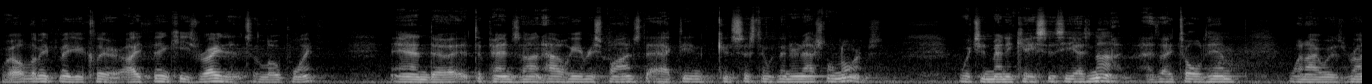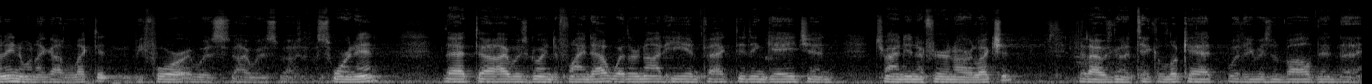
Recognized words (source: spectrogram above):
well, let me make it clear. I think he's right, it's a low point, and uh, it depends on how he responds to acting consistent with international norms which in many cases he has not. As I told him when I was running and when I got elected, before it was, I was uh, sworn in, that uh, I was going to find out whether or not he, in fact, did engage in trying to interfere in our election, that I was going to take a look at whether he was involved in the,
